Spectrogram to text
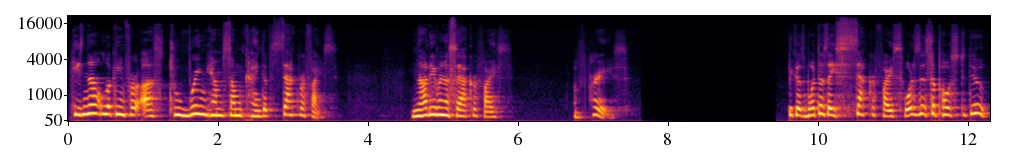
He's not looking for us to bring him some kind of sacrifice, not even a sacrifice of praise. Because what does a sacrifice, what is it supposed to do?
